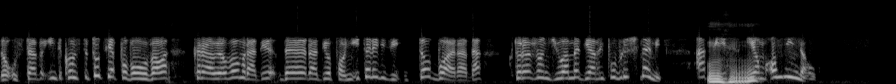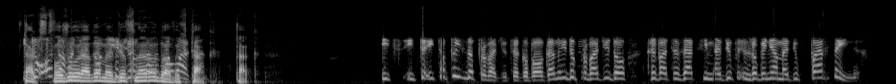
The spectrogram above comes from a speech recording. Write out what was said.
do ustawy i konstytucja powoływała Krajową Radę de Radiofonii i Telewizji. To była rada, która rządziła mediami publicznymi, a PiS Mhm. ją ominął. I Tak, stworzył Radę Mediów Narodowych, tak, tak. I, i, to, I to PiS doprowadził do tego bałaganu i doprowadził do prywatyzacji mediów i zrobienia mediów partyjnych.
